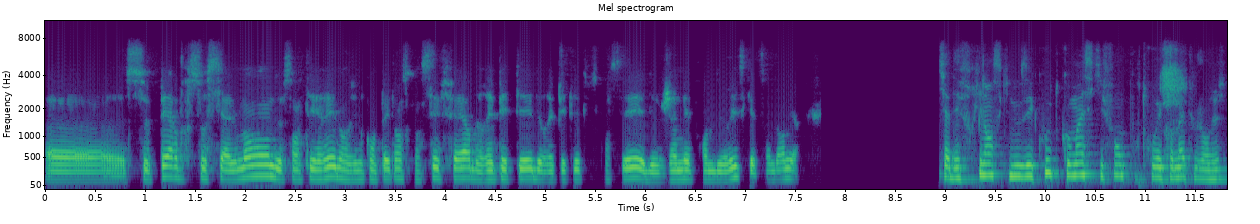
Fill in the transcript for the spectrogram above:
euh, se perdre socialement, de s'enterrer dans une compétence qu'on sait faire, de répéter, de répéter tout ce qu'on sait et de jamais prendre de risques et de s'endormir. Il y a des freelances qui nous écoutent, comment est-ce qu'ils font pour trouver Comet aujourd'hui?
